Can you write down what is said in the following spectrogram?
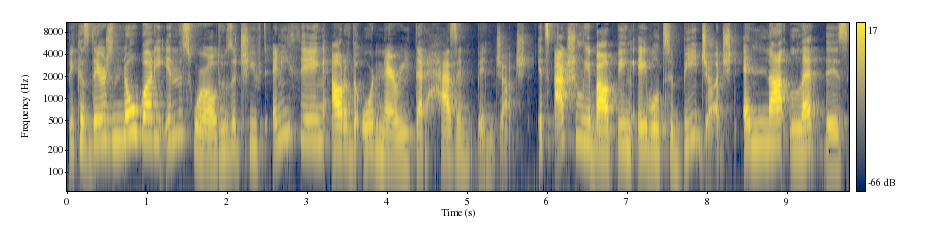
Because there's nobody in this world who's achieved anything out of the ordinary that hasn't been judged. It's actually about being able to be judged and not let this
